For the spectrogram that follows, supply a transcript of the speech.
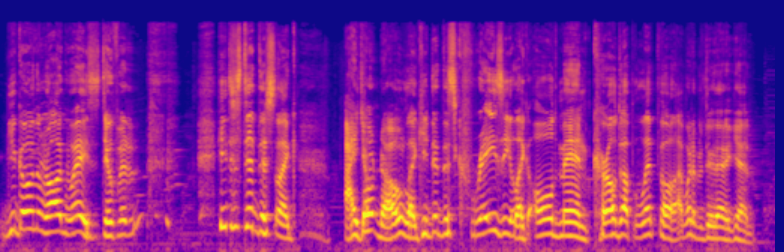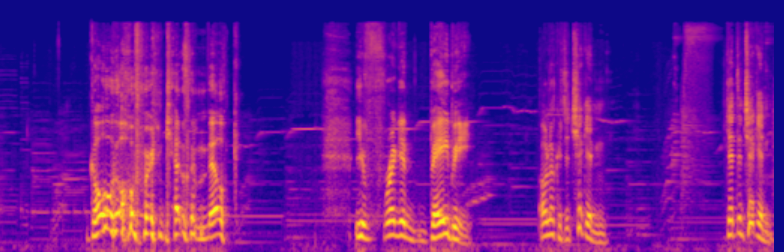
You're going the wrong way, stupid. he just did this like I don't know, like he did this crazy like old man curled up lip though. I him to do that again. Go over and get the milk. You friggin' baby. Oh look, it's a chicken. Get the chicken.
